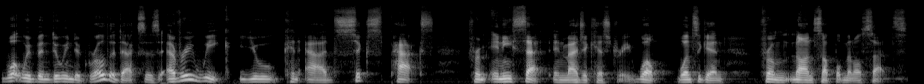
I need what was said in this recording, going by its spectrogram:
What we've been doing to grow the decks is every week you can add six packs from any set in Magic history. Well, once again, from non supplemental sets.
